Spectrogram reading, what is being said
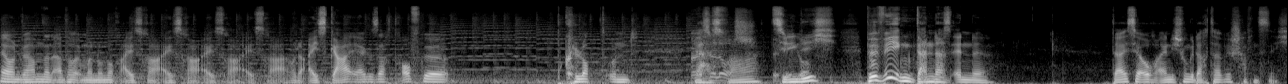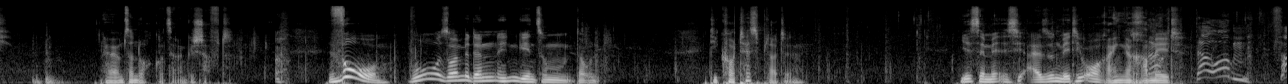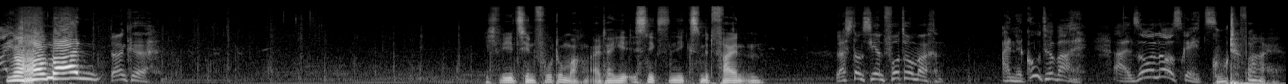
Ja, und wir haben dann einfach immer nur noch Eisra, Eisra, Eisra, Eisra, oder Eisgar eher gesagt, draufgekloppt und ja, es los, war Bewegung. ziemlich bewegend dann das Ende. Da ich ja auch eigentlich schon gedacht habe, wir schaffen es nicht. Ja, wir haben es dann doch Gott sei Dank geschafft. So, wo sollen wir denn hingehen zum, da unten? Die Cortez-Platte. Hier ist, der, ist also ein Meteor reingerammelt. Da oben. Feind. Oh Mann! Danke. Ich will jetzt hier ein Foto machen, Alter. Hier ist nichts nix mit Feinden. Lasst uns hier ein Foto machen. Eine gute Wahl. Also, los geht's. Gute Wahl.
